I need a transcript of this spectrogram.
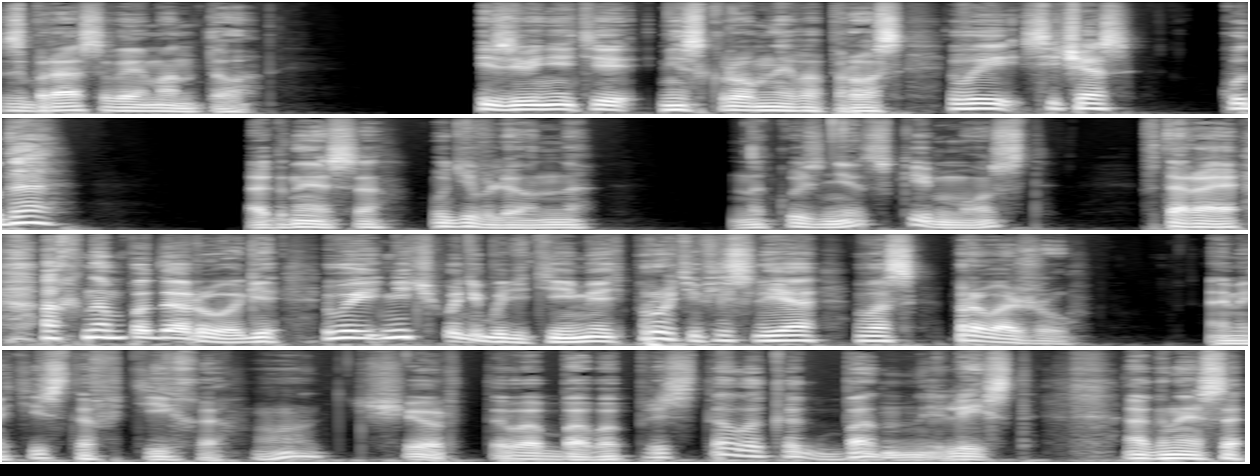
сбрасывая манто. Извините, нескромный вопрос. Вы сейчас куда? Агнеса, удивленно. На Кузнецкий мост. Вторая. Ах, нам по дороге. Вы ничего не будете иметь против, если я вас провожу. Аметистов тихо. Вот чертова баба пристала, как банный лист. Агнеса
